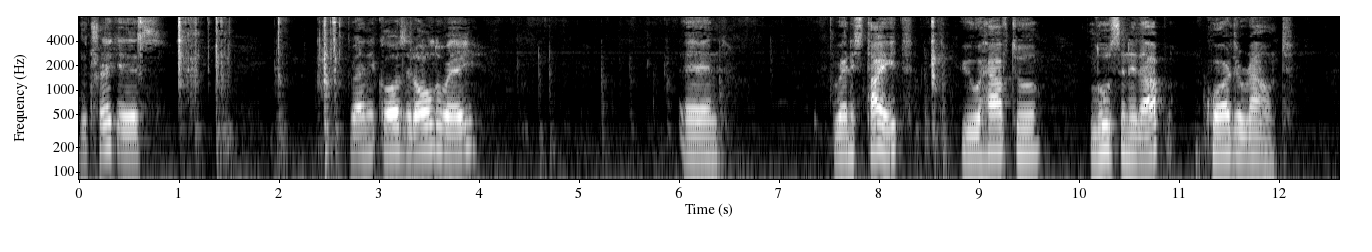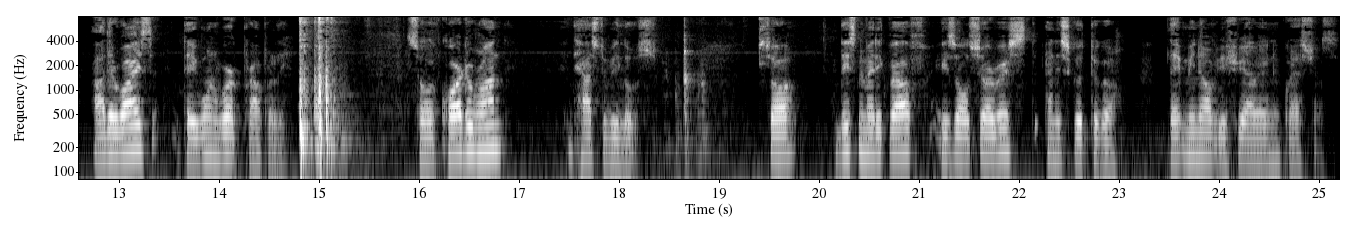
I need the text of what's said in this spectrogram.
the trick is when you close it all the way and when it's tight you have to loosen it up quarter round otherwise they won't work properly. So a quarter round it has to be loose. So this pneumatic valve is all serviced and it's good to go. Let me know if you have any questions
